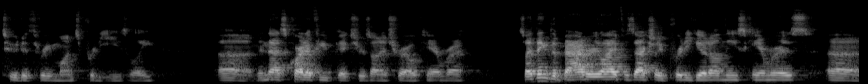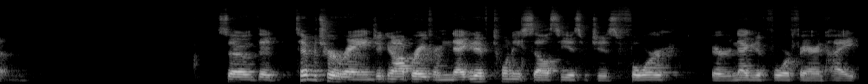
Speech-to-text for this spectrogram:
two to three months pretty easily. Um, and that's quite a few pictures on a trail camera. So I think the battery life is actually pretty good on these cameras. Um, so the temperature range, it can operate from negative 20 Celsius, which is 4 or negative 4 Fahrenheit,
